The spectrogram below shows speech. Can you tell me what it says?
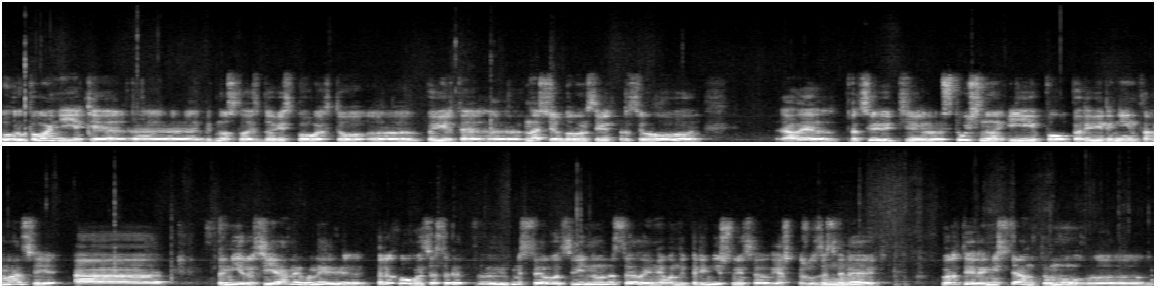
угрупування, яке е, відносилось до військових, то, повірте, наші оборонці відпрацьовували, але працюють штучно і по перевіреній інформації. А самі росіяни вони переховуються серед місцевого цивільного населення, вони перемішуються, я ж кажу, заселяють квартири містян, тому е,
